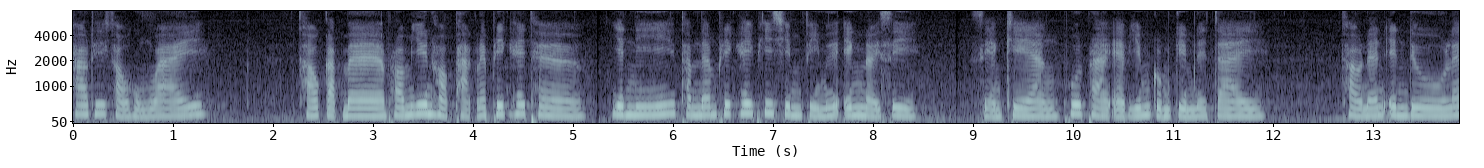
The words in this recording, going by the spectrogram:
ข้าวที่เขาหุงไว้ เขากลับมาพร้อมยื่นหอบผักและพริกให้เธอ เย็นนี้ทำน้ำพริกให้พี่ชิมฝีมือเองหน่อยสิ เสียงเคียง พูดพลางแอบยิ้มกลุ่มกลิ่มในใจ เขานั้นเอ็นดูและ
